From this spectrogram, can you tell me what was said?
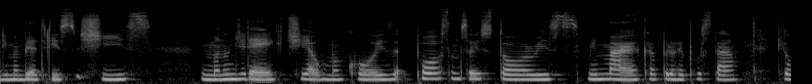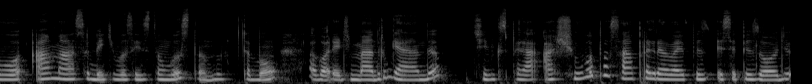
limabeatrizx me manda um direct, alguma coisa, posta no seu stories, me marca para eu repostar, que eu vou amar saber que vocês estão gostando, tá bom? Agora é de madrugada, tive que esperar a chuva passar para gravar esse episódio,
